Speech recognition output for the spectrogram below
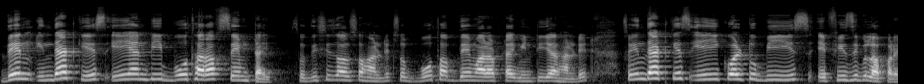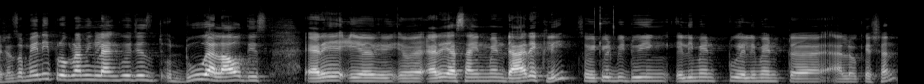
then in that case A and B both are of same type. So, this is also 100. So, both of them are of type integer 100. So, in that case A equal to B is a feasible operation. So, many programming languages do allow this array uh, uh, array assignment directly. So, it will be doing element to element uh, allocation.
